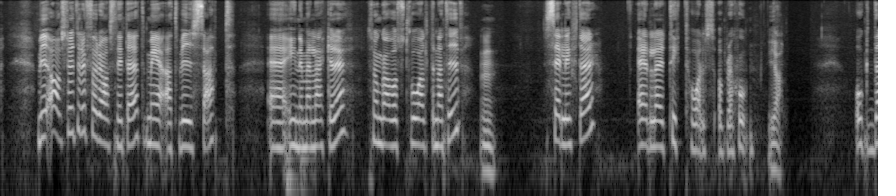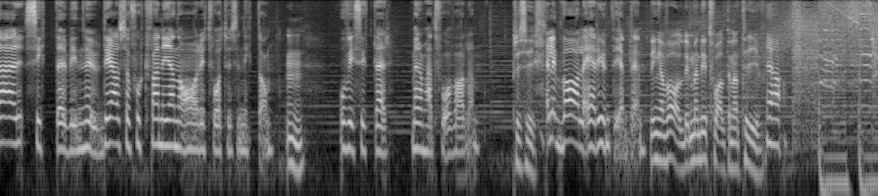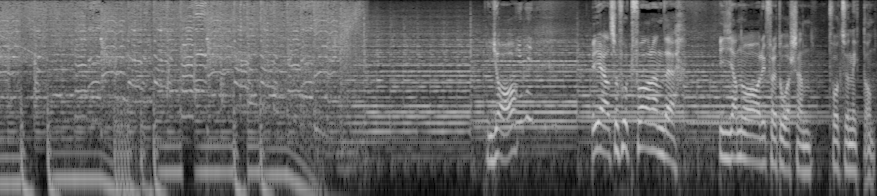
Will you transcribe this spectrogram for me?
Vi avslutade förra avsnittet med att vi satt eh, inne med en läkare som gav oss två alternativ Mm. cellgifter eller titthålsoperation. Ja. Och där sitter vi nu. Det är alltså fortfarande januari 2019 Mm. och vi sitter med de här två valen. Precis. Eller val är det ju inte egentligen. Det är inga val, men det är två alternativ. Ja. Ja, vi är alltså fortfarande i januari för ett år sedan, 2019.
